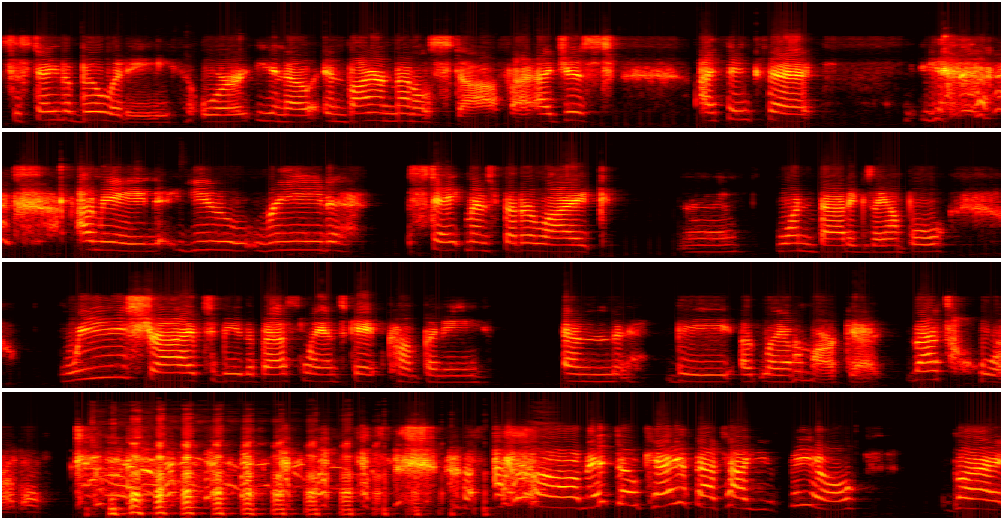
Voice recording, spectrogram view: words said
sustainability or you know environmental stuff. I, I just, I think that. Yeah, I mean, you read statements that are like mm, one bad example we strive to be the best landscape company in the Atlanta market. That's horrible. um, it's okay if that's how you feel, but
